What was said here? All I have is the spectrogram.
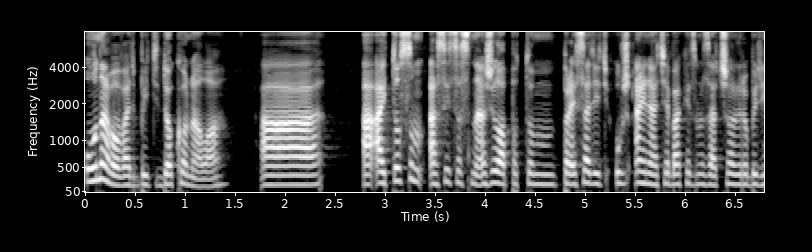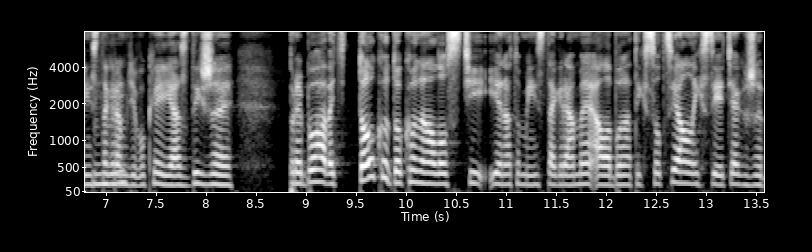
unavovať byť dokonala. A a aj to som asi sa snažila potom presadiť už aj na teba, keď sme začali robiť Instagram mm-hmm. divokej jazdy, že pre Boha, veď toľko dokonalosti je na tom Instagrame alebo na tých sociálnych sieťach, že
